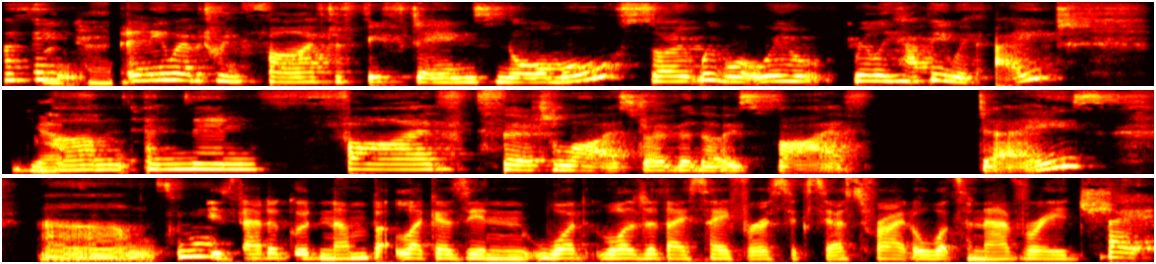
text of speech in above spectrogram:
I think Okay. anywhere between five to 15 is normal. So we were, we were really happy with eight. Yeah. Um, and then five fertilized over those five days. Um, Is that a good number? Like, as in, what what do they say for a success rate, or what's an average? they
